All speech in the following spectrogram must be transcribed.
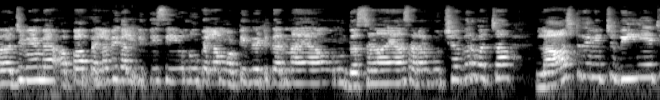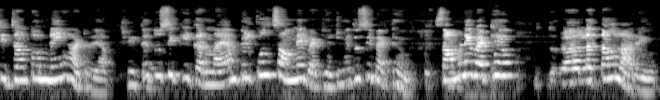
ਅਹ ਜਿਵੇਂ ਮੈਂ ਆਪਾਂ ਪਹਿਲਾਂ ਵੀ ਗੱਲ ਕੀਤੀ ਸੀ ਉਹਨੂੰ ਪਹਿਲਾਂ ਮੋਟੀਵੇਟ ਕਰਨਾ ਆ ਉਹਨੂੰ ਦੱਸਣਾ ਆ ਸਾਰਾ ਕੁਝ ਅਗਰ ਬੱਚਾ ਲਾਸਟ ਦੇ ਵਿੱਚ ਵੀ ਇਹ ਚੀਜ਼ਾਂ ਤੋਂ ਨਹੀਂ ਹਟ ਰਿਹਾ ਠੀਕ ਤੇ ਤੁਸੀਂ ਕੀ ਕਰਨਾ ਆ? ਬਿਲਕੁਲ ਸਾਹਮਣੇ ਬੈਠੇ ਹੋ ਜਿਵੇਂ ਤੁਸੀਂ ਬੈਠੇ ਹੋ। ਸਾਹਮਣੇ ਬੈਠੇ ਹੋ ਅਹ ਲੱਤਾਂ ਹਿਲਾ ਰਹੇ ਹੋ।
